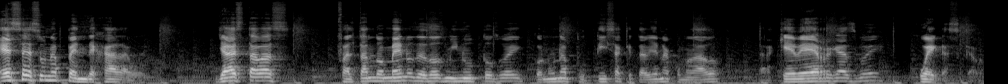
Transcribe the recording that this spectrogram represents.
esa es una pendejada, güey. Ya estabas faltando menos de dos minutos, güey, con una putiza que te habían acomodado. ¿Para qué vergas, güey? Juegas, cabrón.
